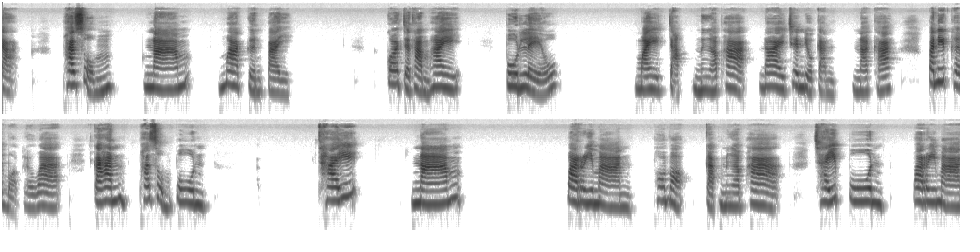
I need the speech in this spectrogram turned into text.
จากผสมน้ำมากเกินไป ก็จะทำให้ปูนเหลว ไม่จับเนื้อผ้าได้เช่นเดียวกันนะคะ ปานิดเคยบอกแล้วว่า การผสมปูน ใช้น้ำปริมาณ พอเหมาะกับเนื้อผ้า ใช้ปูนปริมาณ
